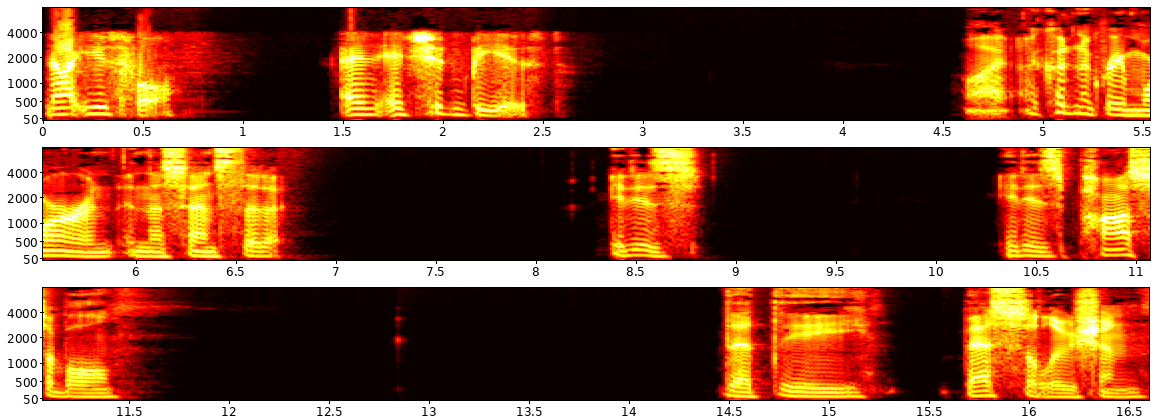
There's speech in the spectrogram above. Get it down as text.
not useful, and it shouldn't be used. Well, I, I couldn't agree more in, in the sense that it is it is possible that the best solution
